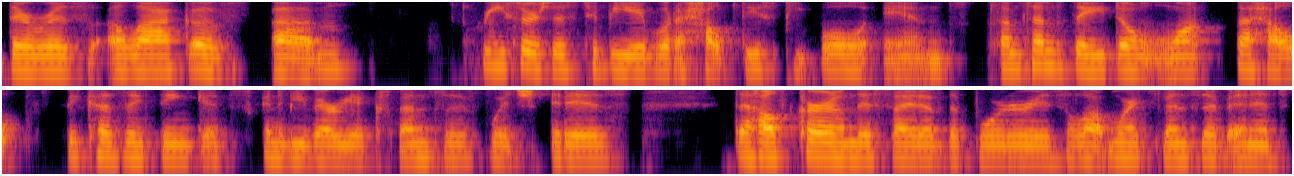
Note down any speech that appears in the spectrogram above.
there was a lack of um, resources to be able to help these people. And sometimes they don't want the help because they think it's going to be very expensive, which it is. The healthcare on this side of the border is a lot more expensive and it's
